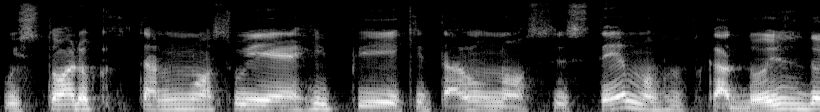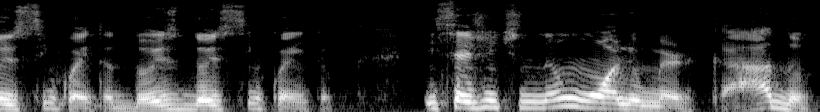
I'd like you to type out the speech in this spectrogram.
o histórico que está no nosso ERP, que está no nosso sistema, vai ficar 2,250, 2,250. E se a gente não olha o mercado,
